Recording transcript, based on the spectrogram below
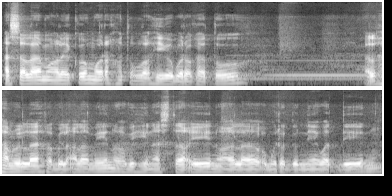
Assalamualaikum warahmatullahi wabarakatuh. Alhamdulillah rabbil alamin wa bihi nasta'in wa ala umuri dunya waddin.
